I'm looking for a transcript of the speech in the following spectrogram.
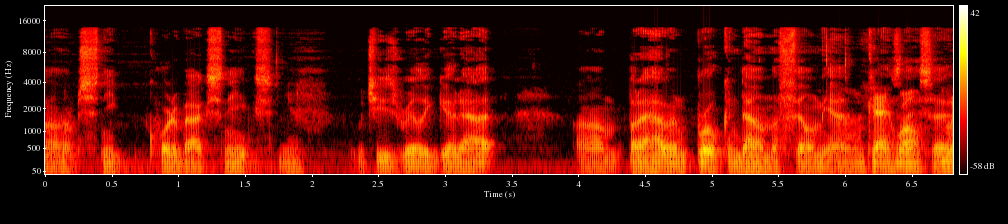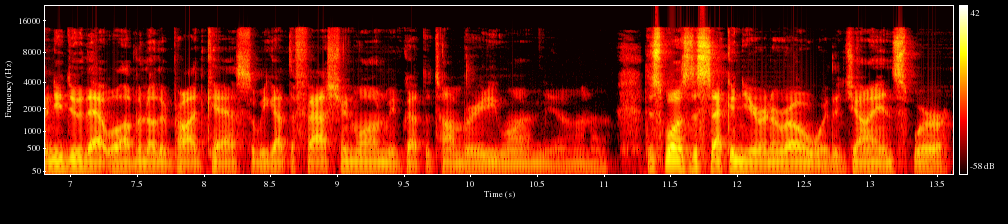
um, sneak quarterback sneaks, Yeah. which he's really good at. Um, but I haven't broken down the film yet. Okay, well, when you do that, we'll have another podcast. So we got the fashion one, we've got the Tom Brady one. You know, and, uh, this was the second year in a row where the Giants were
